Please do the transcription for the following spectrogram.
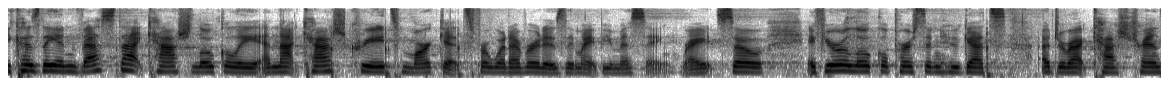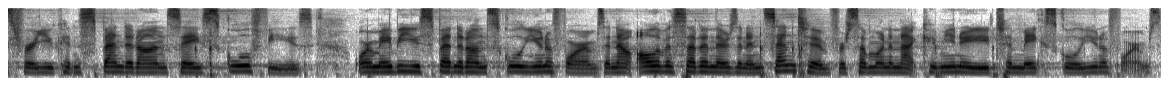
because they invest that cash locally and that cash creates markets for whatever it is they might be missing, right? So if you're a local person who gets a direct cash transfer, you can spend it on, say, school fees, or maybe you spend it on school uniforms, and now all of a sudden there's an incentive for someone in that community to make school uniforms.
